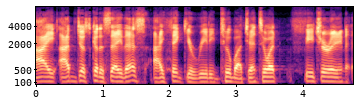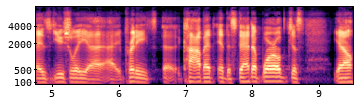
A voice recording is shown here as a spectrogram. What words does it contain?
I I'm just gonna say this. I think you're reading too much into it. Featuring is usually uh, pretty uh, common in the stand-up world. Just you know,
